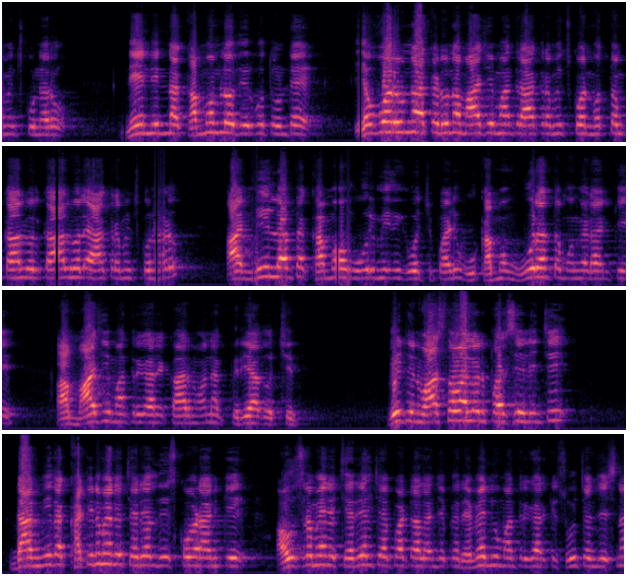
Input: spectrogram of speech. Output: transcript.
ఆక్రమించుకున్నారు. నేను నిన్న ఖమ్మంలో తిరుగుతుంటే ఎవరున్నా అక్కడున్న మాజీ మంత్రి ఆక్రమించుకొని మొత్తం కాలువలు కాలువలే ఆక్రమించుకున్నాడు. ఆ నీళ్ళంతా ఖమ్మం ఊరి మీదకి వచ్చి పడి ఖమ్మం ఊరంతా మునగడానికి ఆ మాజీ మంత్రి గారి కారణం అని నాకు ఫిర్యాదు వచ్చింది. వీటిని వాస్తవాలను పరిశీలించి దాని మీద కఠినమైన చర్యలు తీసుకోవడానికి అవసరమైన చర్యలు చేపట్టాలని చెప్పి రెవెన్యూ మంత్రి గారికి సూచన చేసిన.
